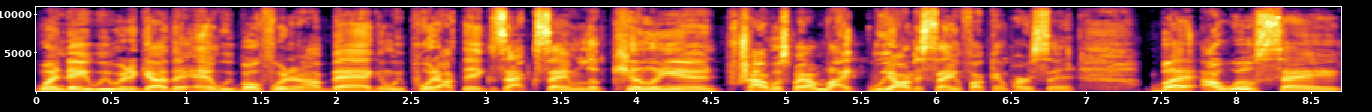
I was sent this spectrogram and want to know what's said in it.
one day we were together and we both went in our bag and we put out the exact same look Kilian travel spray. I'm like, we are the same fucking person. But I will say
